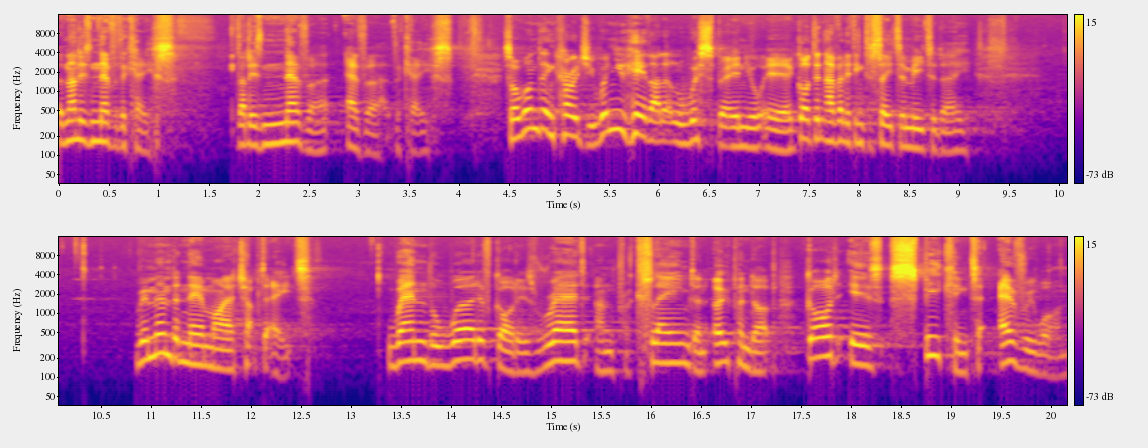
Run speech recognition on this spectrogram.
And that is never the case. That is never, ever the case. So I want to encourage you when you hear that little whisper in your ear, God didn't have anything to say to me today. Remember Nehemiah chapter 8. When the word of God is read and proclaimed and opened up, God is speaking to everyone.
